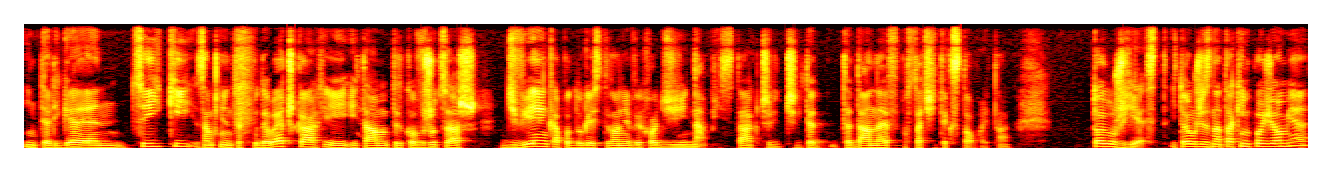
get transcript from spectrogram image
inteligencyjki zamknięte w pudełeczkach i, i tam tylko wrzucasz dźwięk, a po drugiej stronie wychodzi napis, tak? czyli, czyli te, te dane w postaci tekstowej. Tak? To już jest. I to już jest na takim poziomie,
